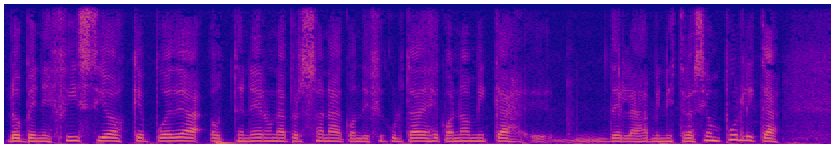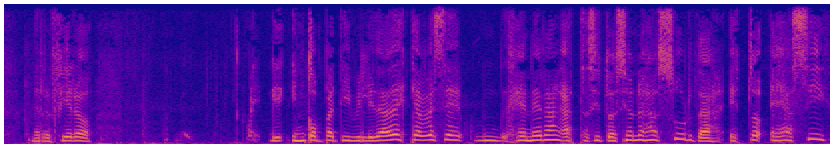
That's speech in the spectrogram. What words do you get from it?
los beneficios que pueda obtener una persona con dificultades económicas eh, de la administración pública? Me refiero incompatibilidades que a veces generan hasta situaciones absurdas. Esto es así.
